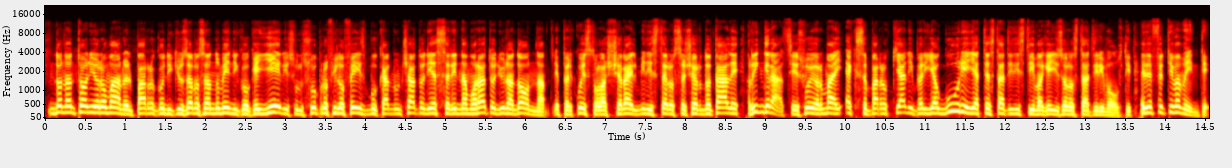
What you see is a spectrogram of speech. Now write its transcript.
Don Antonio Romano, il parroco di Chiusano San Domenico, che ieri sul suo profilo Facebook ha annunciato di essere innamorato di una donna e per questo lascerà il ministero sacerdotale, ringrazia i suoi ormai ex parrocchiani per gli auguri e gli attestati di stima che gli sono stati rivolti. Ed effettivamente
